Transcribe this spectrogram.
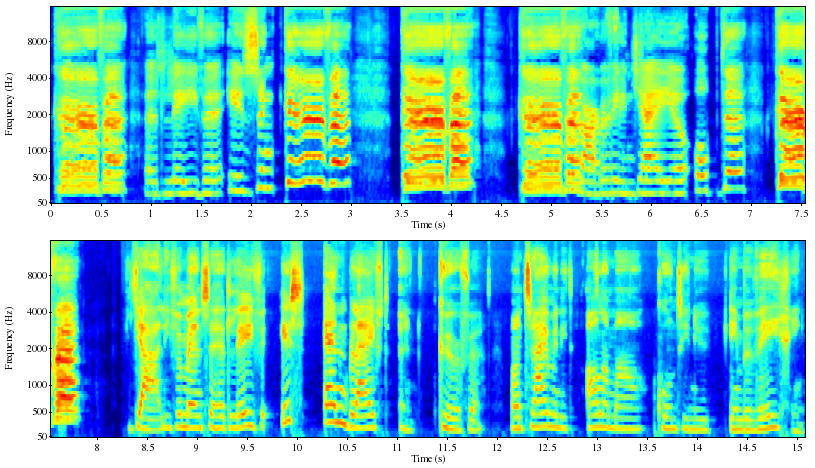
curve, het leven is een curve. Curve, curve, waar bevind jij je op de curve? Ja, lieve mensen, het leven is en blijft een curve. Want zijn we niet allemaal continu in beweging?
